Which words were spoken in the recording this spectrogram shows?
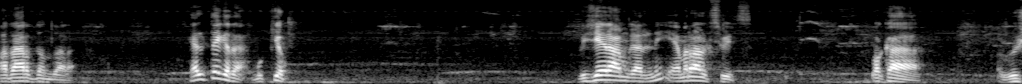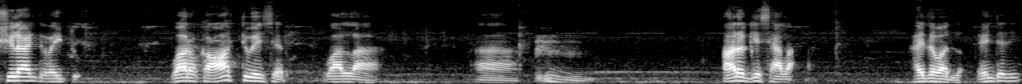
పదార్థం ద్వారా. హెల్తే కదా ముఖ్యం. విజయరామ్ గారిని ఎమరాల్డ్ స్వీట్స్. ఒక ఋషి లాంటి రైతు. వారు ఒక ఆర్ట్ వేశారు. వాళ్ళ ఆరోగ్యశాల హైదరాబాద్లో. ఏంటిది?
